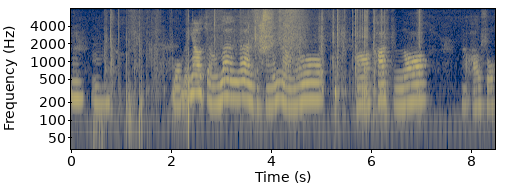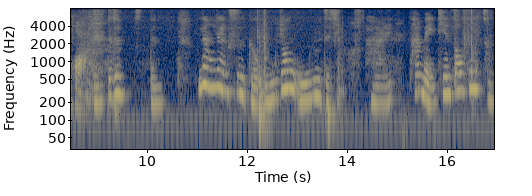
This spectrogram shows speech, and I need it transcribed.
嗯嗯，我们要讲烂烂的烦恼哦。好，开始哦。好好说话。噔噔噔噔，亮亮是个无忧无虑的小孩，他每天都非常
